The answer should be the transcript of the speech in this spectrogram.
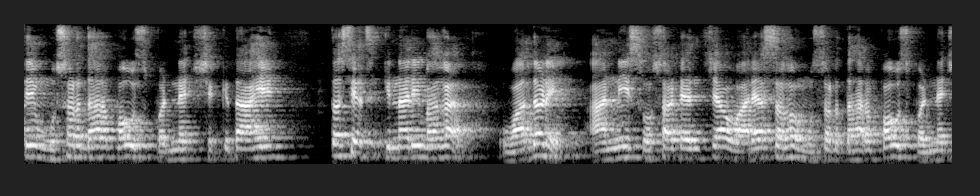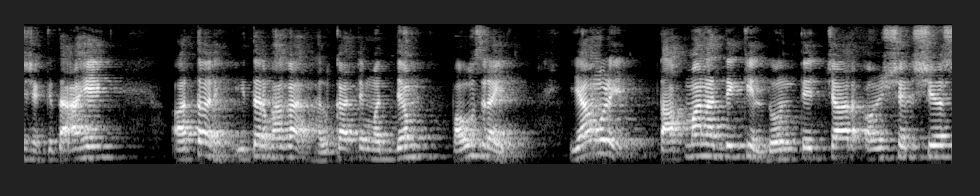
ते मुसळधार पाऊस पडण्याची शक्यता आहे. तसेच किनारी भागात वादळे आणि सोसाट्यांच्या वाऱ्यासह मुसळधार पाऊस पडण्याची शक्यता आहे. तर इतर भागात हलका ते मध्यम पाऊस राहील. यामुळे तापमानात देखील दोन ते चार अंश सेल्सिअस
